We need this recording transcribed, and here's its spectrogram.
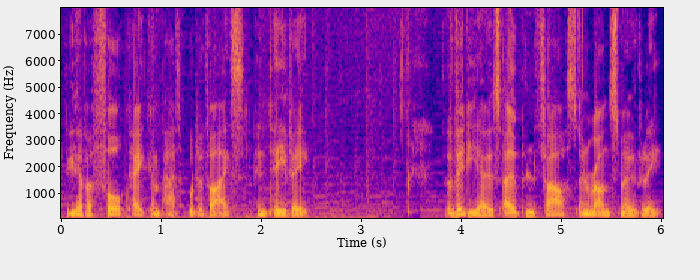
if you have a 4K compatible device and TV. The videos open fast and run smoothly,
